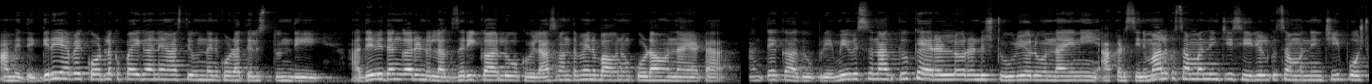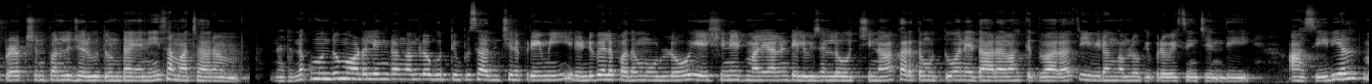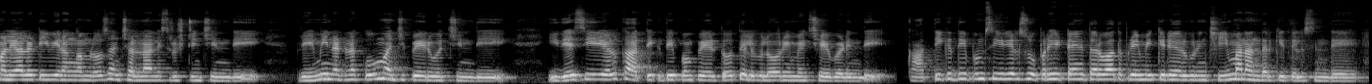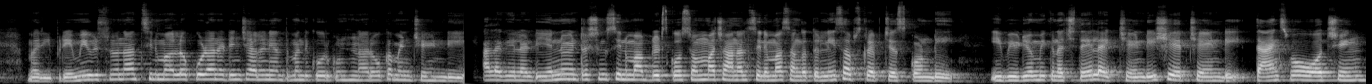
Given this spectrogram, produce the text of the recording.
ఆమె దగ్గర యాభై కోట్లకు పైగానే ఆస్తి ఉందని కూడా తెలుస్తుంది. అదేవిధంగా రెండు లగ్జరీ కార్లు ఒక విలాసవంతమైన భవనం కూడా ఉన్నాయట. అంతేకాదు ప్రేమి విశ్వనాథ్కు కేరళలో రెండు స్టూడియోలు ఉన్నాయని అక్కడ సినిమాలకు సంబంధించి సీరియల్కు సంబంధించి పోస్ట్ ప్రొడక్షన్ పనులు జరుగుతుంటాయని సమాచారం. నటనకు ముందు మోడలింగ్ రంగంలో గుర్తింపు సాధించిన ప్రేమి రెండు వేల పదమూడులో ఏషియనేట్ మలయాళం టెలివిజన్లో వచ్చిన కరతముత్తు అనే ధారావాహిక ద్వారా టీవీ రంగంలోకి ప్రవేశించింది. ఆ సీరియల్ మలయాళ టీవీ రంగంలో సంచలనాన్ని సృష్టించింది. ప్రేమి నటనకు మంచి పేరు వచ్చింది. ఇదే సీరియల్ కార్తీక దీపం పేరుతో తెలుగులో రీమేక్ చేయబడింది. కార్తీక దీపం సీరియల్ సూపర్ హిట్ అయిన తర్వాత ప్రేమి కెరియర్ గురించి మనందరికీ తెలిసిందే. మరి ప్రేమి విశ్వనాథ్ సినిమాలో కూడా నటించాలని ఎంతమంది కోరుకుంటున్నారో కమెంట్ చేయండి. అలాగే ఇలాంటి ఎన్నో ఇంట్రెస్టింగ్ సినిమా అప్డేట్స్ కోసం మా ఛానల్ సినిమా సంగతుల్ని సబ్స్క్రైబ్ చేసుకోండి. ఈ వీడియో మీకు నచ్చితే లైక్ చేయండి షేర్ చేయండి. Thanks for watching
